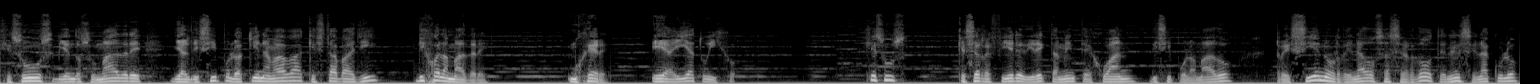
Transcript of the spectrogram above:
Jesús, viendo a su madre y al discípulo a quien amaba que estaba allí, dijo a la madre, Mujer, he ahí a tu Hijo. Jesús, que se refiere directamente a Juan, discípulo amado, recién ordenado sacerdote en el cenáculo,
